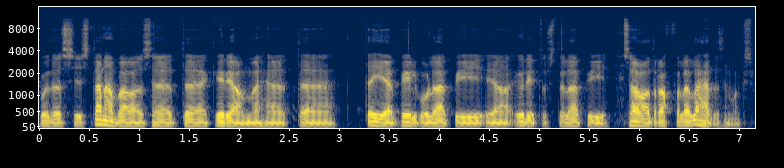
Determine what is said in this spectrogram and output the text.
kuidas siis tänapäevased kirjamehed teie pilgu läbi ja ürituste läbi saavad rahvale lähedasemaks?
